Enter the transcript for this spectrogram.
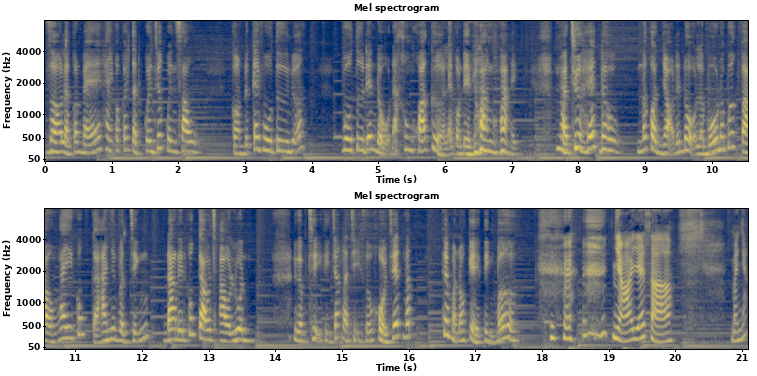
Do là con bé hay có cái tật quên trước quên sau còn được cái vô tư nữa. Vô tư đến độ đã không khóa cửa lại còn để loa ngoài. Mà chưa hết đâu, Nó còn nhỏ đến độ là bố nó bước vào ngay khúc cả hai nhân vật chính Đang đến khúc cao trào luôn. Gặp chị thì chắc là chị xấu hổ chết mất, Thế mà nó kể tỉnh bơ. Nhỏ dễ sợ. Mà nhắc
